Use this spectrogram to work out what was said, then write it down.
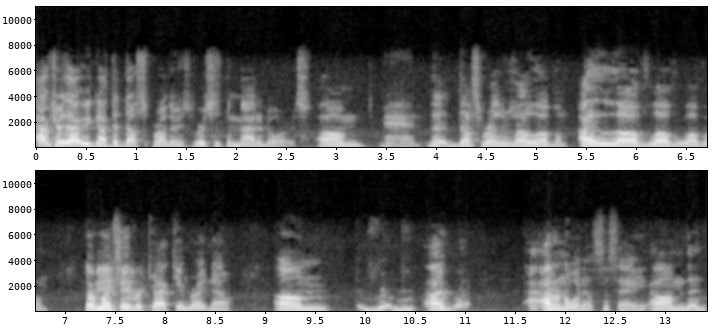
after that, we got the Dust Brothers versus the Matadors. Um, man, the Dust Brothers, I love them. I love, love, love them. They're Me my too. favorite tag team right now. Um, I, I don't know what else to say. Um,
